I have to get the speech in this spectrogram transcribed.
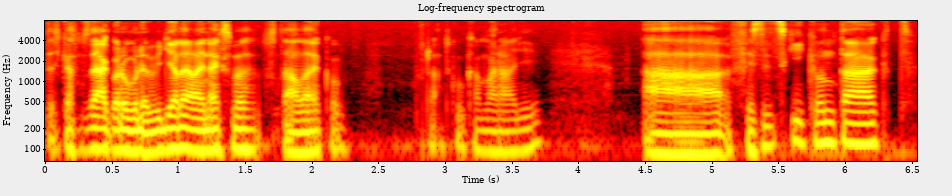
teďka jsme se nějakou dobu neviděli, ale jinak jsme stále jako v pořádku kamarádi. A fyzický kontakt,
